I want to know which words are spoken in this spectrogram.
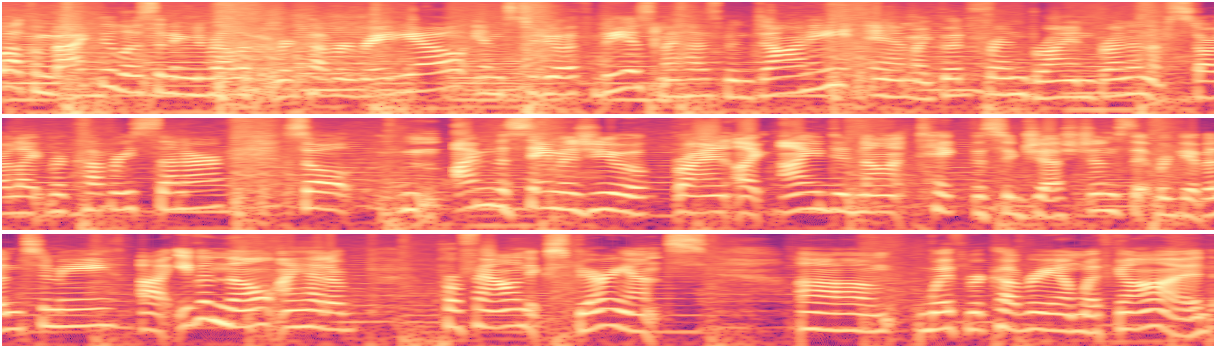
Welcome back. You're listening to Relevant Recovery Radio. In studio with me is my husband Donnie and my good friend Brian Brannan of Starlite Recovery Center. So I'm the same as you, Brian. Like I did not take the suggestions that were given to me, uh, even though I had a profound experience um, with recovery and with God,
